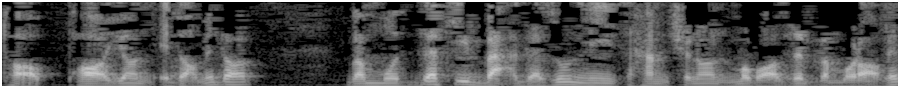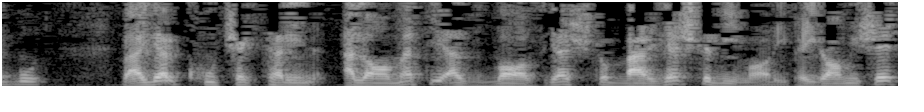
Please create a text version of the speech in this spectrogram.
تا پایان ادامه داد و مدتی بعد از اون نیز همچنان مواظب و مراقب بود و اگر کوچکترین علامتی از بازگشت و برگشت بیماری پیدا میشه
